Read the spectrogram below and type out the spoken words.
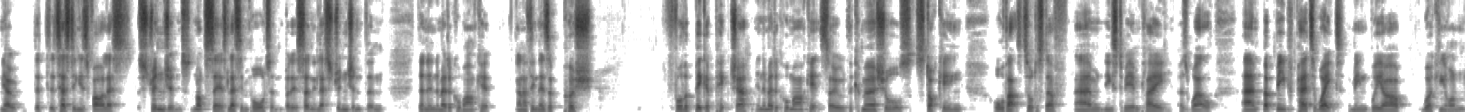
you know the, the testing is far less stringent. Not to say it's less important, but it's certainly less stringent than than in the medical market. And I think there's a push for the bigger picture in the medical market. So the commercials, stocking, all that sort of stuff um, needs to be in play as well. Um, but be prepared to wait. I mean, we are working on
